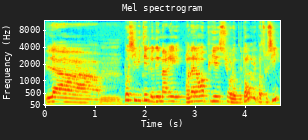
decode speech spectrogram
la hum, possibilité de le démarrer en allant appuyer sur le bouton, il n'y a pas de souci.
